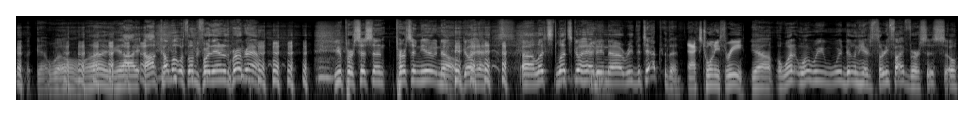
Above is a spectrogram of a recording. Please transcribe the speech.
yeah, well, I, yeah, I, I'll come up with one before the end of the program. You persistent person, you no. Go ahead. Uh, let's let's go ahead and uh, read the chapter then. Acts 23. Yeah, what what we we're doing here? Thirty five verses. So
